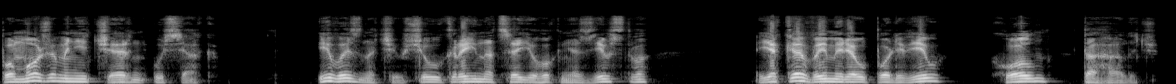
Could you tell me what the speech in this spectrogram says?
Поможе мені чернь усяк. І визначив, що Україна це його князівство, яке виміряв по Львів, Холм та Галич.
